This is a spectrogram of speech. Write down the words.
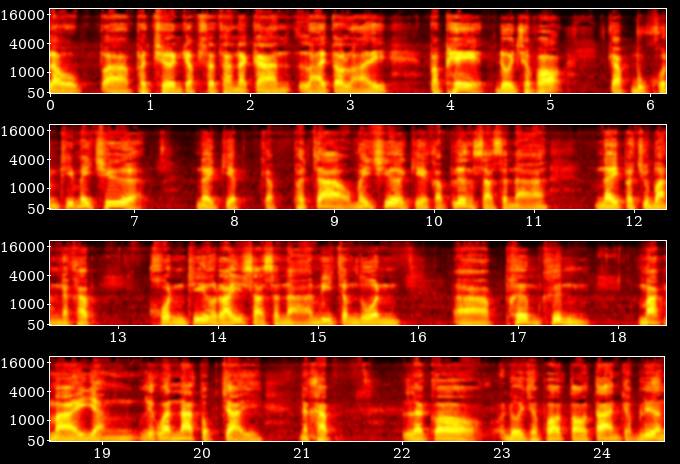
เราาเผชิญกับสถานการณ์หลายต่อหลายประเภท โดยเฉพาะกับบุคคลที่ไม่เชื่อในเกี่ยวกับพระเจ้าไม่เชื่อเกี่ยวกับเรื่องศาสนาในปัจจุบันนะครับ คนที่ไร้ศาสนามีจำนวน เพิ่มขึ้นมากมายอย่างเรียกว่าน่าตกใจนะครับ แล้วก็โดยเฉพาะต่อต้านกับเรื่อง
